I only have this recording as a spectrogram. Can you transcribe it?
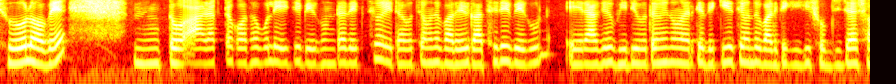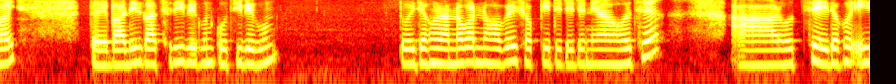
ঝোল হবে। তো আর একটা কথা বলি, এই যে বেগুনটা দেখছ, এটা হচ্ছে আমাদের বাড়ির গাছেরই বেগুন। এর আগেও ভিডিওতে আমি তোমাদেরকে দেখিয়েছি আমাদের বাড়িতে কী কী সবজি চাষ হয়। তাই বাড়ির গাছেরই বেগুন, কচি বেগুন। তো এই যে এখন রান্নাবান্না হবে, সব কেটে টেটে নেওয়া হয়েছে। আর হচ্ছে এই দেখো, এই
